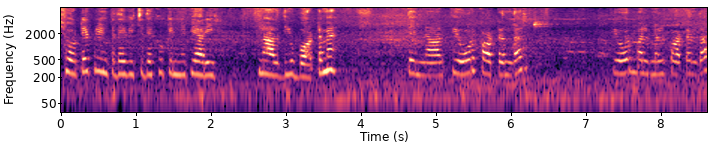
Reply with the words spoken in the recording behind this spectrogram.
ਛੋਟੇ ਪ੍ਰਿੰਟ ਦੇ ਵਿੱਚ ਦੇਖੋ ਕਿੰਨੀ ਪਿਆਰੀ, ਨਾਲ ਦੀ ਉਹ ਬਾਟਮ ਹੈ। ਤੇ ਨਾਲ ਪਿਓਰ ਕਾਟਨ ਦਾ ਪਿਓਰ ਮਲਮਲ ਕਾਟਨ ਦਾ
